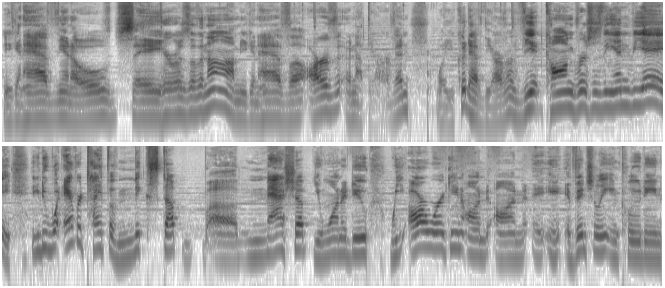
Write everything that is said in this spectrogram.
You can have, you know, say Heroes of the Nam. You can have uh, Arv, or not the Arvin. Well, you could have the Arvin. Viet Cong versus the NVA. You can do whatever type of mixed up uh, mashup you want to do. We are working on on eventually including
